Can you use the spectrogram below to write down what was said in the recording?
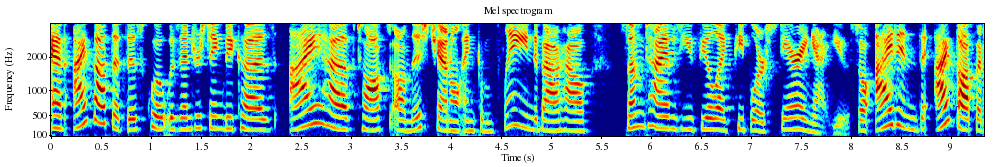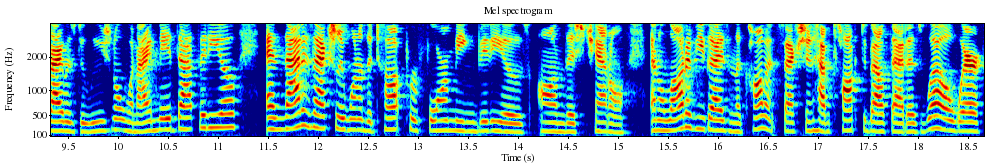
And I thought that this quote was interesting because I have talked on this channel and complained about how sometimes you feel like people are staring at you. So I didn't th- I thought that I was delusional when I made that video and that is actually one of the top performing videos on this channel. And a lot of you guys in the comment section have talked about that as well where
